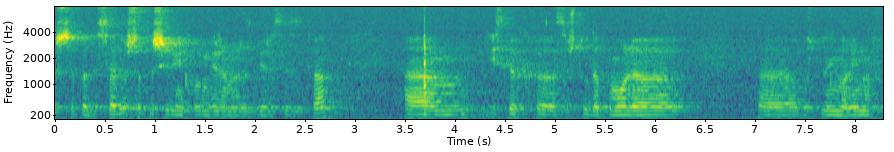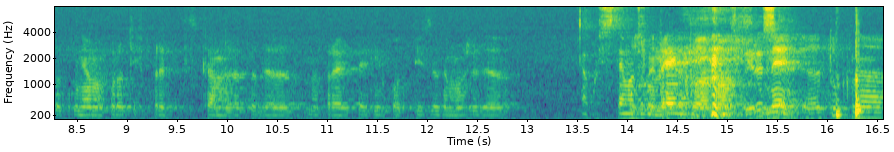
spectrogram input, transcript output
ще бъде следващата. Ще ви информираме, разбира се, за това. А, исках също да помоля а, господин Малинов, ако няма против пред камерата, да направите един подпис, за да може да Ако системата го приеме. Разбира се. Не, а, тук на...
